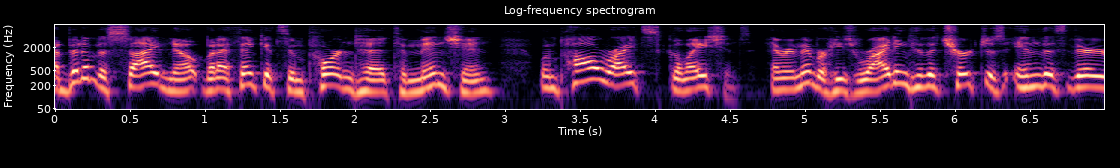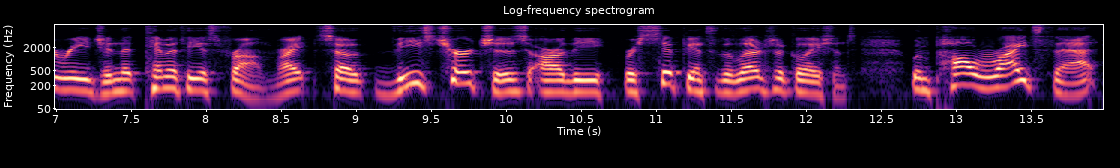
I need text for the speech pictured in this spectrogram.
A bit of a side note, but I think it's important to, to mention when Paul writes Galatians, and remember, he's writing to the churches in this very region that Timothy is from, right? So these churches are the recipients of the letter to Galatians. When Paul writes that,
